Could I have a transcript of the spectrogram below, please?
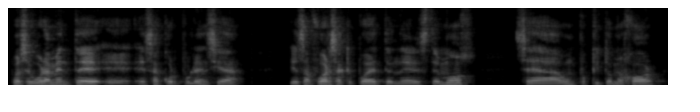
pues seguramente eh, esa corpulencia y esa fuerza que puede tener este Moss sea un poquito mejor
